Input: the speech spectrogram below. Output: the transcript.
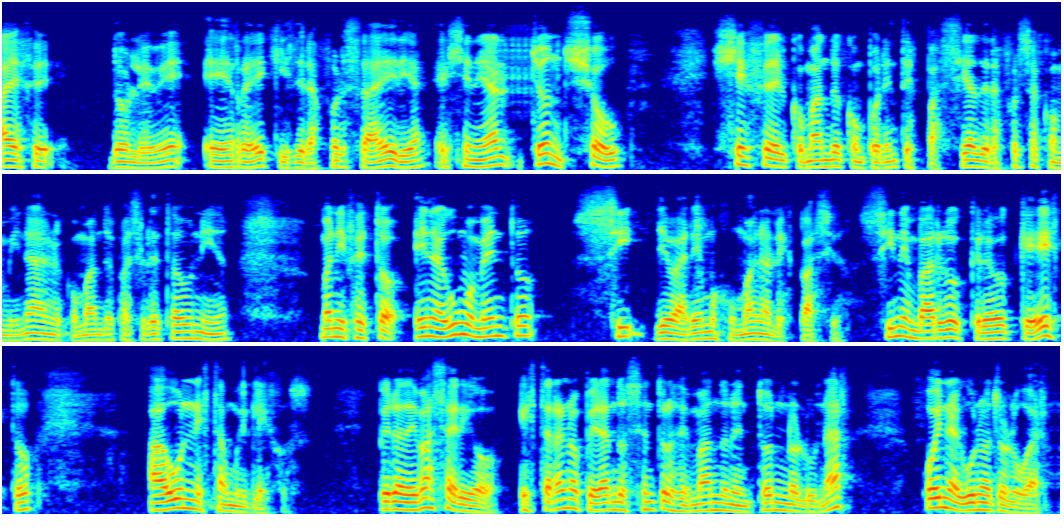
AFWRX de la Fuerza Aérea, el general John Shaw, jefe del Comando de Componente Espacial de las Fuerzas Combinadas en el Comando Espacial de Estados Unidos, manifestó en algún momento sí llevaremos humanos al espacio. Sin embargo, creo que esto aún está muy lejos. Pero además agregó, estarán operando centros de mando en entorno lunar o en algún otro lugar.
